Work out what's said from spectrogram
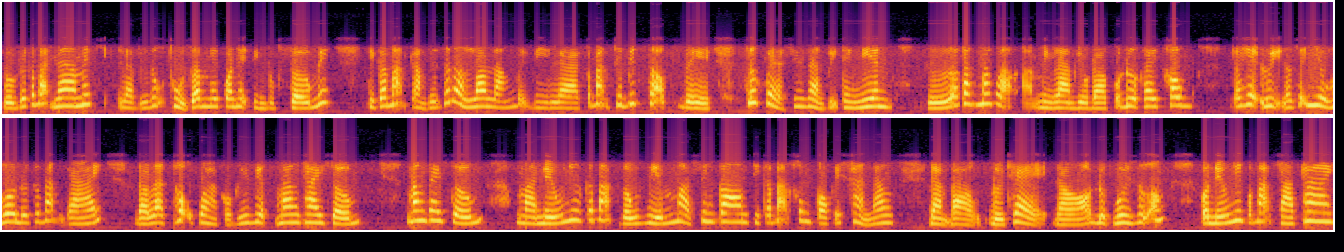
đối với các bạn nam ấy, là ví dụ thủ dâm hay quan hệ tình dục sớm ấy, thì các bạn cảm thấy rất là lo lắng bởi vì là các bạn chưa biết rõ về sức khỏe sinh sản vị thành niên, cứ thắc mắc là à, mình làm điều đó có được hay không? Cái hệ lụy nó sẽ nhiều hơn đối với bạn gái. Đó là hậu quả của cái việc mang thai sớm. Mang thai sớm mà nếu như các bạn giấu giếm mà sinh con thì các bạn không có cái khả năng đảm bảo đứa trẻ đó được nuôi dưỡng. Còn nếu như các bạn phá thai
